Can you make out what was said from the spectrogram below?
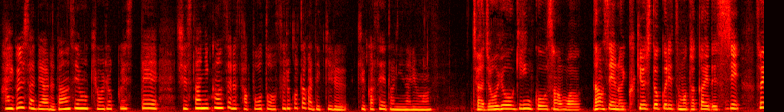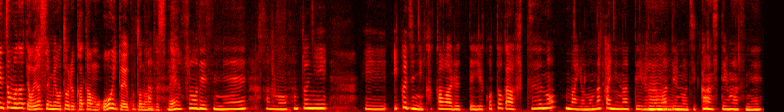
配偶者である男性も協力して出産に関するサポートをすることができる休暇制度になります。じゃあ常陽銀行さんは男性の育休取得率も高いですしそれに伴ってお休みを取る方も多いということなんですね。そうですね。あの本当にえー育児に関わるっていうことが普通の、まあ、世の中になっているんだなっていうのを実感していますね。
